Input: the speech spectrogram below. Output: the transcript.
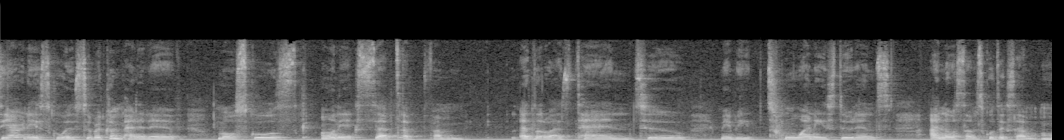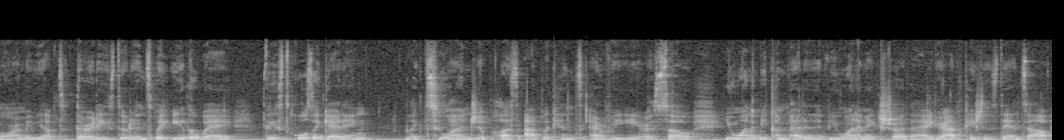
crna school is super competitive. Most schools only accept from as little as 10 to maybe 20 students. I know some schools accept more, maybe up to 30 students, but either way, these schools are getting like 200 plus applicants every year. So you want to be competitive. You want to make sure that your application stands out.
